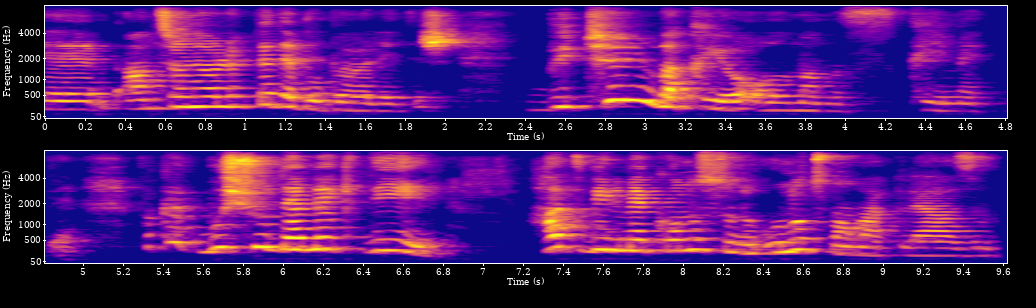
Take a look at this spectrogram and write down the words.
e, antrenörlükte de bu böyledir. Bütün bakıyor olmamız kıymetli. Fakat bu şu demek değil. Had bilme konusunu unutmamak lazım.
